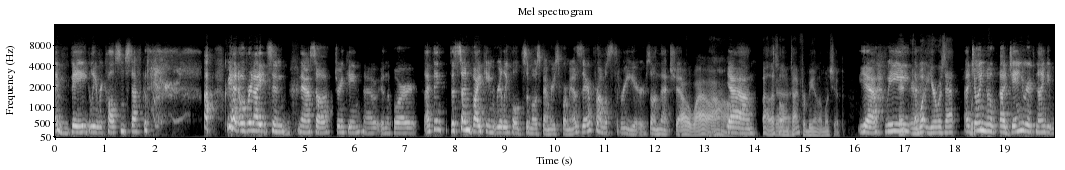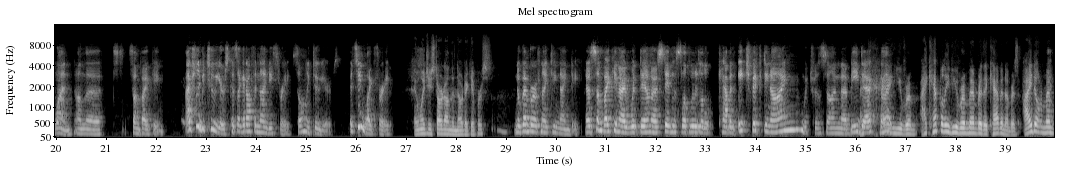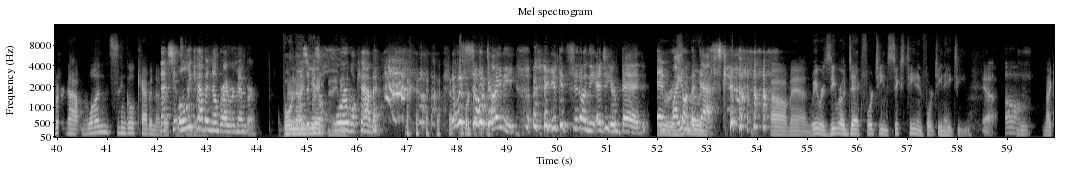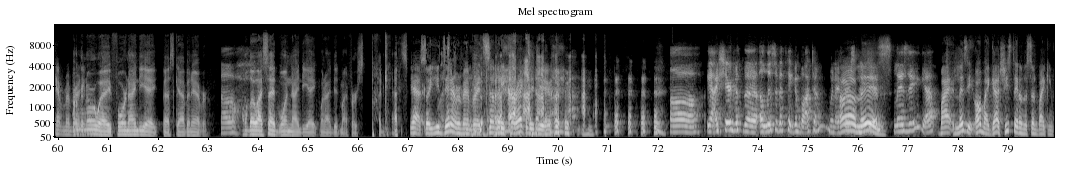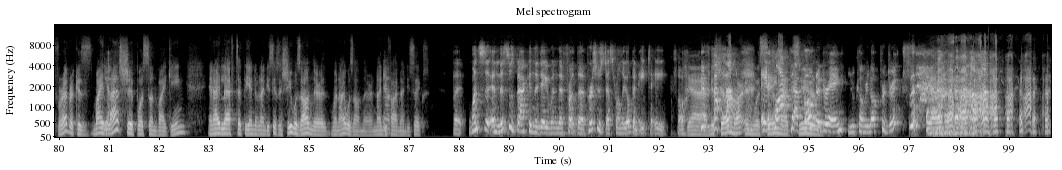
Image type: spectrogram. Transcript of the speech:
I vaguely recall some stuff. we had overnights in Nassau drinking out in the port. I think the Sun Viking really holds the most memories for me. I was there for almost three years on that ship. Oh wow! Wow. Yeah, Wow, that's a long time for being on one ship. yeah. We And, and what year was that? I joined no, uh, January of '91 on the Sun Viking. Actually, be two years because I got off in '93, so only two years. It seemed like three. And when did you start on the Nordic Empress? November of 1990. Now, Sun Viking, I went down. I stayed in this lovely little cabin H59, which was on uh, B I deck. can't, on- you rem- I can't believe you remember the cabin numbers. I don't remember not one single cabin number. That's the only cabin number I remember Four because it was a baby. horrible cabin. it was so tiny. you could sit on the edge of your bed and were write on the desk. oh man, We were zero deck 1416 and 1418. yeah. Oh. Mm. I can't remember On the Norway, four ninety eight, best cabin ever. Oh. Although I said one ninety eight when I did my first podcast. Yeah, so you didn't remember it. Somebody corrected you. Oh. Yeah. I shared with the Elizabeth Higginbottom when I Oh, first moved in. Liz. Lizzie. Yeah. my Lizzie, oh my God, she stayed on the Sun Viking forever because my Yeah. last ship was Sun Viking, and I left at the end of '96, and she was on there when I was on there, '95, '96. But once, the, and this was back in the day when the fr- the purser's desks were only open eight to eight. So Yeah, Michelle Martin was eight saying o'clock, that, that, too. phone would ring. You coming up for drinks? Yeah.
